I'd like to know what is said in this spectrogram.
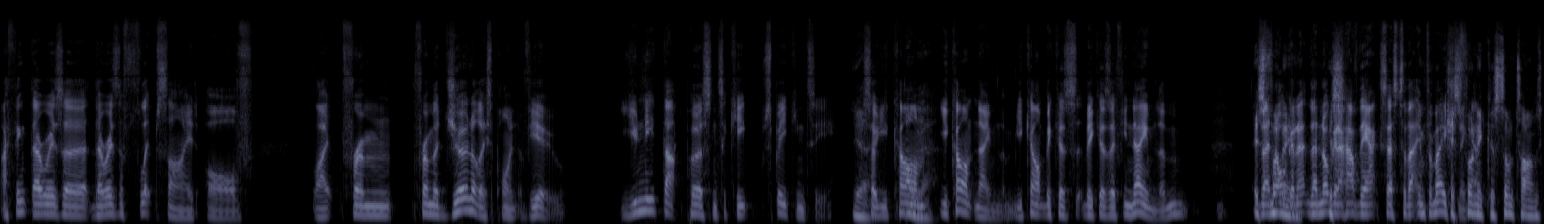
I think there is a there is a flip side of like from from a journalist point of view, you need that person to keep speaking to you. Yeah. So you Oh, can't yeah. you can't name them. You can't because because if you name them, It's they're funny. not gonna they're not It's- gonna have the access to that information. It's funny because sometimes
